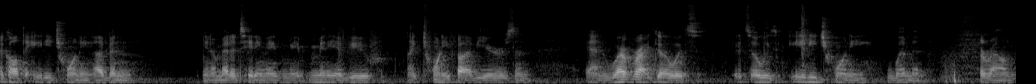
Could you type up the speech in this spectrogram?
I call it the 80 20. I've been you know, meditating, maybe many of you, for like 25 years, and, and wherever I go, it's, it's always 80 20 women around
